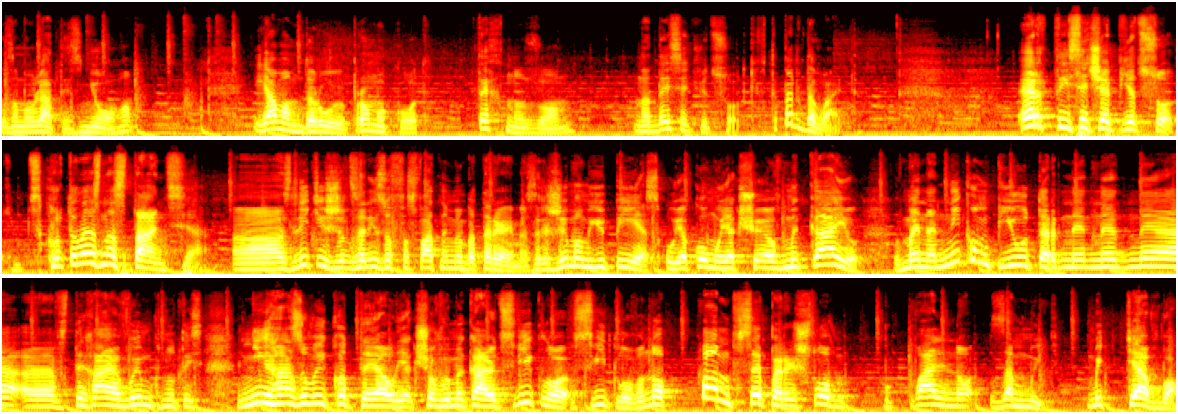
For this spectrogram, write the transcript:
замовляти з нього. Я вам дарую промокод Технозон на 10%. Тепер давайте. R1500 крутелезна станція з літій залізофосфатними батареями з режимом UPS, у якому, якщо я вмикаю, в мене ні комп'ютер не, не, не е, встигає вимкнутись, ні газовий котел. Якщо вимикають світло, світло, воно пам все перейшло буквально за мить. Миттєво.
